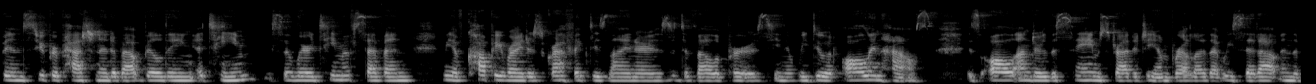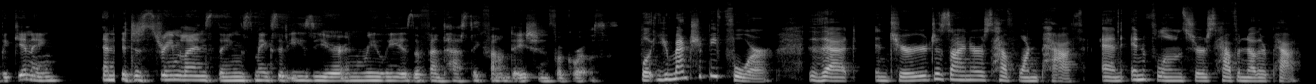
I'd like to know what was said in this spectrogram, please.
been super passionate about building a team. So we're a team of seven. We have copywriters, graphic designers, developers. You know, we do it all in house. It's all under the same strategy umbrella that we set out in the beginning. And it just streamlines things, makes it easier, and really is a fantastic foundation for growth. Well, you mentioned before that interior designers have one path and influencers have another path.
